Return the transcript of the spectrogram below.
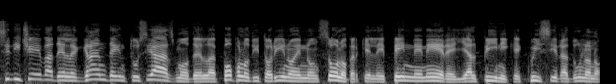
Si diceva del grande entusiasmo del popolo di Torino e non solo perché le penne nere, gli alpini che qui si radunano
